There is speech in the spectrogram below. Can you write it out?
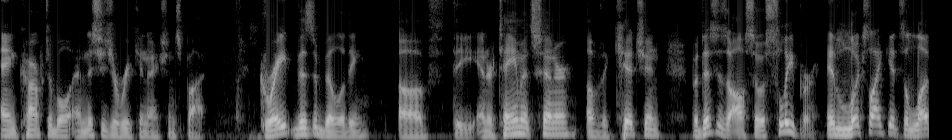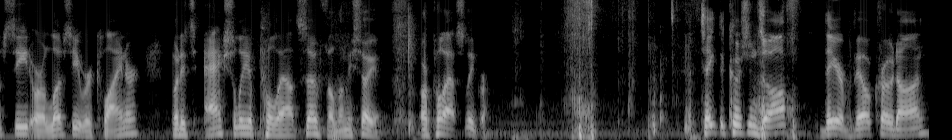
and comfortable, and this is your reconnection spot. Great visibility of the entertainment center, of the kitchen, but this is also a sleeper. It looks like it's a love seat or a love seat recliner, but it's actually a pull-out sofa. Let me show you, or pull-out sleeper. Take the cushions off. They are Velcroed on.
